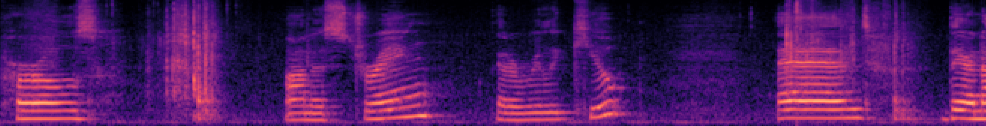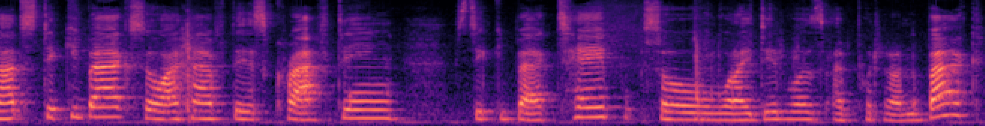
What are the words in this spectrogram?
pearls on a string that are really cute. And they're not sticky back, so I have this crafting sticky back tape. So what I did was I put it on the back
